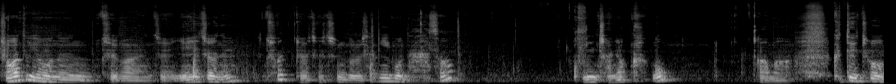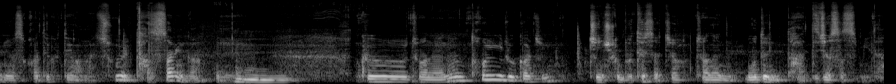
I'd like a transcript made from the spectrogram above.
저 같은 경우는 제가 이제 예전에 첫 여자친구를 사귀고 나서 군 전역하고 아마 그때 처음이었을 것 같아요. 그때 아마 스물다섯 살인가. 예. 음. 그 전에는 토이루까지 진출을 못했었죠. 저는 뭐든 다 늦었었습니다.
